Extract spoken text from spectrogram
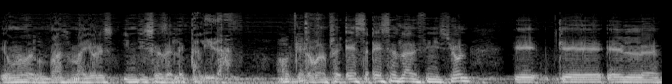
eh, uno de los más mayores índices de letalidad. Okay. bueno, pues, esa, esa, es la definición que, que el,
